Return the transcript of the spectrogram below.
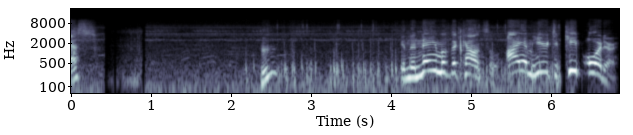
Yes? Hmm? In the name of the Council, I am here to keep order.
